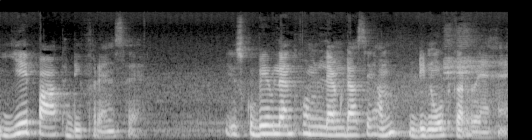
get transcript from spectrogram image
ये पाथ डिफरेंस है। इसको वेवलेंथ को हम लेमडा से हम डिनोट कर रहे हैं।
